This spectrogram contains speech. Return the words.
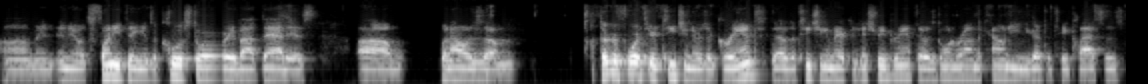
Um, and, and you know, it's funny thing is a cool story about that is um, when I was um, third or fourth year teaching, there was a grant that was a teaching American history grant that was going around the county, and you got to take classes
